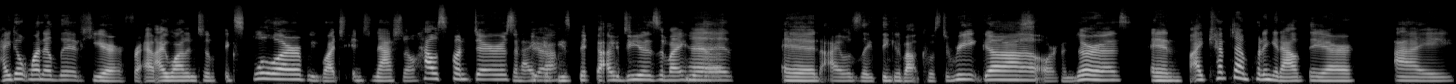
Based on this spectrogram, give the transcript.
I don't want to live here forever. I wanted to explore. We watch International House Hunters, and I Yeah. get these big ideas in my Yeah. head. And I was like thinking about Costa Rica or Honduras. And I kept on putting it out there. I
